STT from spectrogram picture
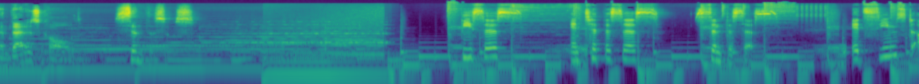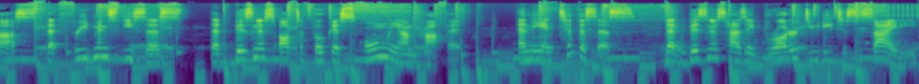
and that is called synthesis thesis, antithesis, synthesis. It seems to us that Friedman's thesis that business ought to focus only on profit and the antithesis that business has a broader duty to society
